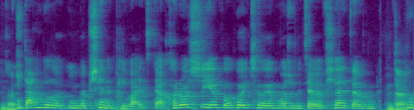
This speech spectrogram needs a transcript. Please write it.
Да. И там было им вообще наплевать, да, хороший я, плохой человек, может быть, я вообще там Да. ну,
